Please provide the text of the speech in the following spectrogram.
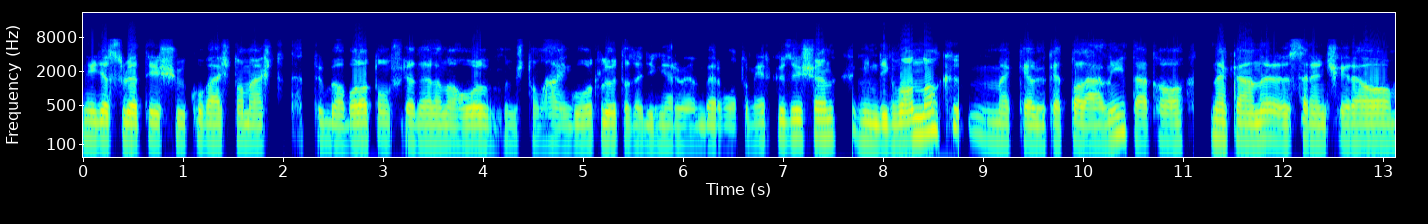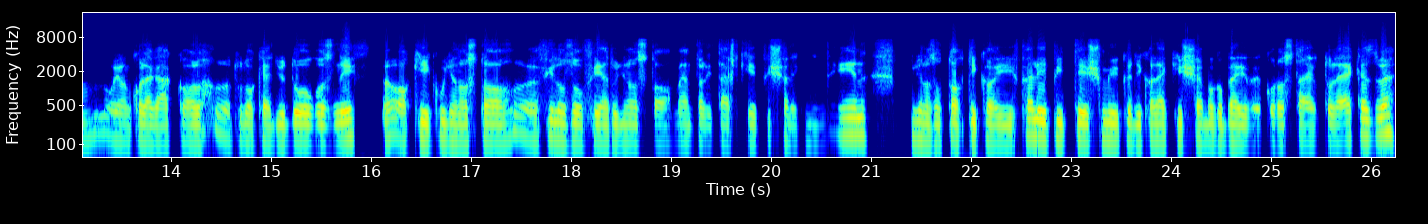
2004-es születésű Kovács Tamást tettük be a Balatonfüred ellen, ahol nem is tudom hány gólt lőtt, az egyik nyerő ember volt a mérkőzésen. Mindig vannak, meg kell őket találni, tehát ha Nekán szerencsére a, olyan kollégákkal tudok együtt dolgozni, akik ugyanazt a filozófiát, ugyanazt a mentalitást képviselik, mint én, ugyanaz a taktikai felépítés működik a legkisebbek a bejövő korosztályoktól elkezdve,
